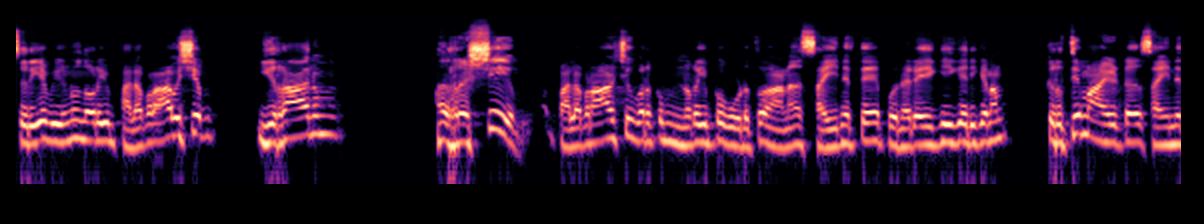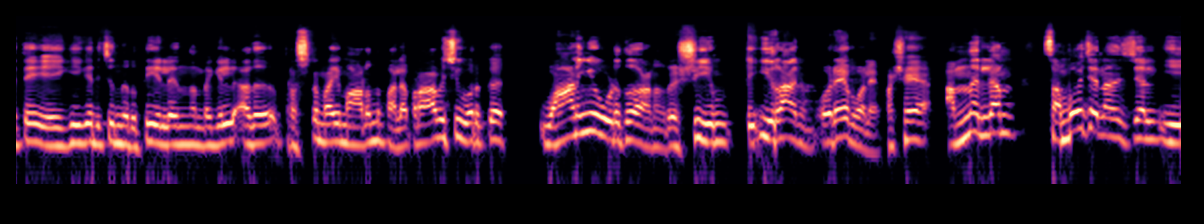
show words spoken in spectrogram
സിറിയ വീണു എന്ന് പറയും. പല പ്രാവശ്യം ഇറാനും റഷ്യയും പല പ്രാവശ്യം ഇവർക്ക് മുന്നറിയിപ്പ് കൊടുത്തതാണ്. സൈന്യത്തെ പുനരേകീകരിക്കണം. കൃത്യമായിട്ട് സൈന്യത്തെ ഏകീകരിച്ച് നിർത്തിയില്ല എന്നുണ്ടെങ്കിൽ അത് പ്രശ്നമായി മാറുന്നു. പല പ്രാവശ്യം ഇവർക്ക് വാണിംഗ് കൊടുത്തതാണ് റഷ്യയും ഇറാനും ഒരേപോലെ. പക്ഷേ അന്നെല്ലാം സംഭവിച്ചതെന്നു വെച്ചാൽ ഈ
